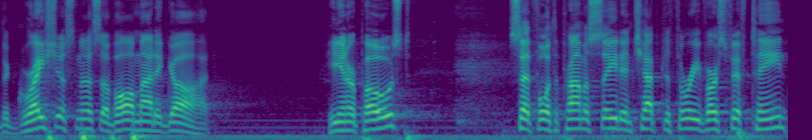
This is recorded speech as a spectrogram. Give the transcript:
the graciousness of Almighty God, He interposed, set forth the promised seed in chapter 3, verse 15,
